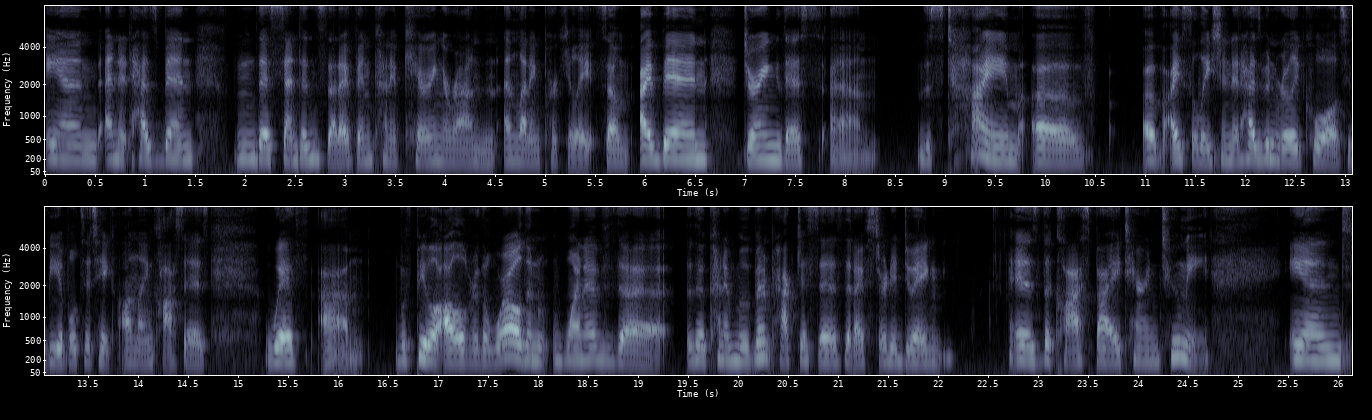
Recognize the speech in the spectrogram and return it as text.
and and it has been this sentence that I've been kind of carrying around and letting percolate. So I've been during this um, this time of of isolation, it has been really cool to be able to take online classes with um, with people all over the world. And one of the the kind of movement practices that I've started doing is the class by Taryn Toomey. And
